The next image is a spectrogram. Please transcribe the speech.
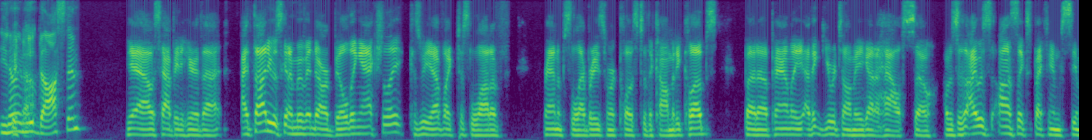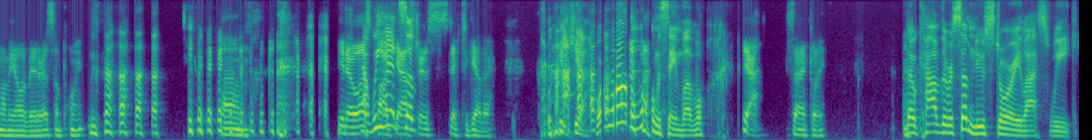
you know he Yeah. moved to austin Yeah, I was happy to hear that. I thought he was going to move into our building actually, because we have like just a lot of random celebrities and we're close to the comedy clubs. But uh, apparently, I think you were telling me he got a house. So I was just, I was honestly expecting him to see him on the elevator at some point. Um, you know, us we had some- podcasters stick together. yeah we're, we're on the same level Exactly. No, Cobb, there was some news story last week,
